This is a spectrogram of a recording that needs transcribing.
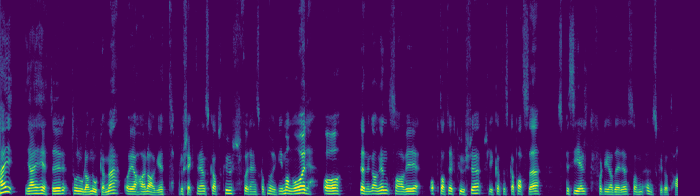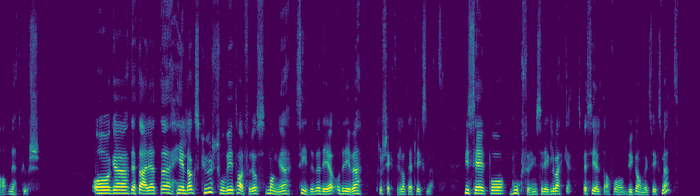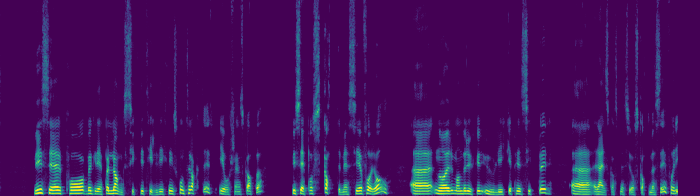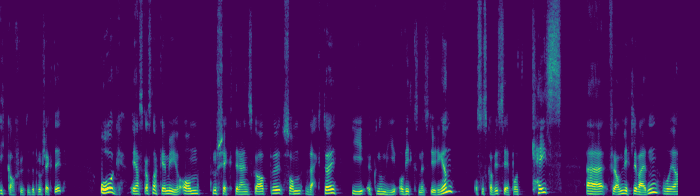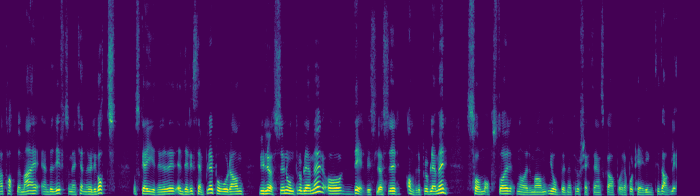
Hei, jeg heter Tor Olav Nordtømme, og jeg har laget prosjektregnskapskurs for Regnskap Norge i mange år. Og denne gangen så har vi oppdatert kurset slik at det skal passe spesielt for de av dere som ønsker å ta nettkurs. Og uh, dette er et uh, heldagskurs hvor vi tar for oss mange sider ved det å drive prosjektrelatert virksomhet. Vi ser på bokføringsregelverket, spesielt da for bygg- og anleggsvirksomhet. Vi ser på begrepet langsiktige tilvirkningskontrakter i årsregnskapet. Vi ser på skattemessige forhold eh, når man bruker ulike prinsipper, eh, regnskapsmessig og skattemessig, for ikke-avsluttede prosjekter. Og jeg skal snakke mye om prosjektregnskaper som verktøy i økonomi- og virksomhetsstyringen. Og så skal vi se på et case eh, fra den virkelige verden, hvor jeg har tatt med meg en bedrift som jeg kjenner veldig godt og skal jeg gi dere en del eksempler på hvordan vi løser noen problemer, og delvis løser andre problemer som oppstår når man jobber med prosjektregnskap og rapportering til daglig.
